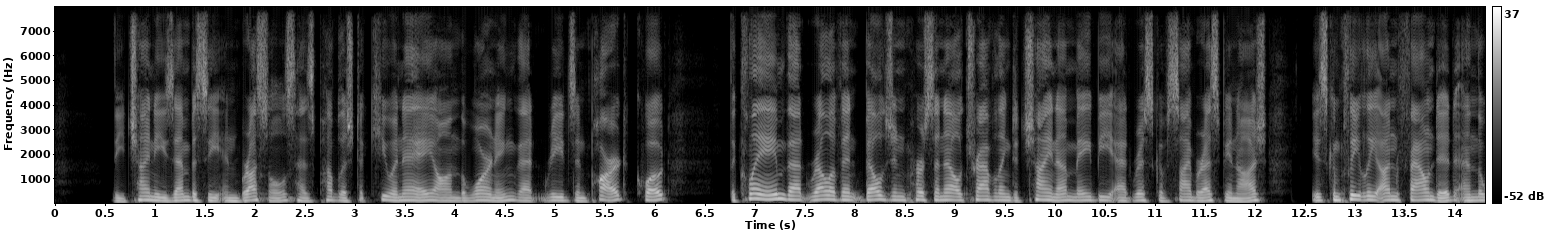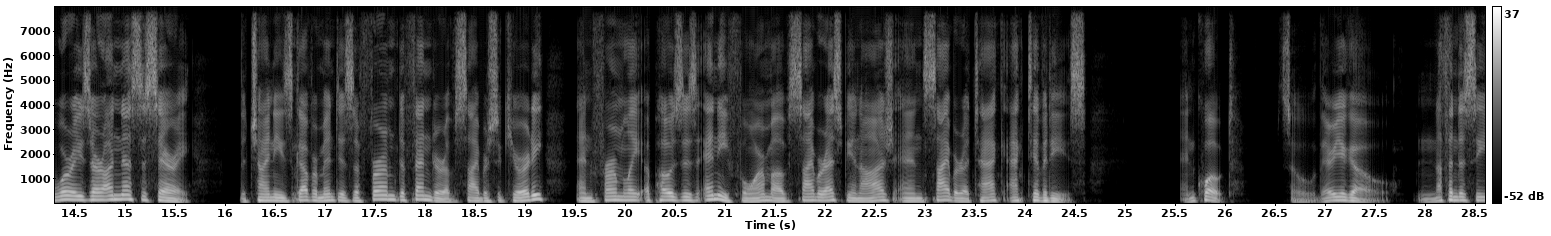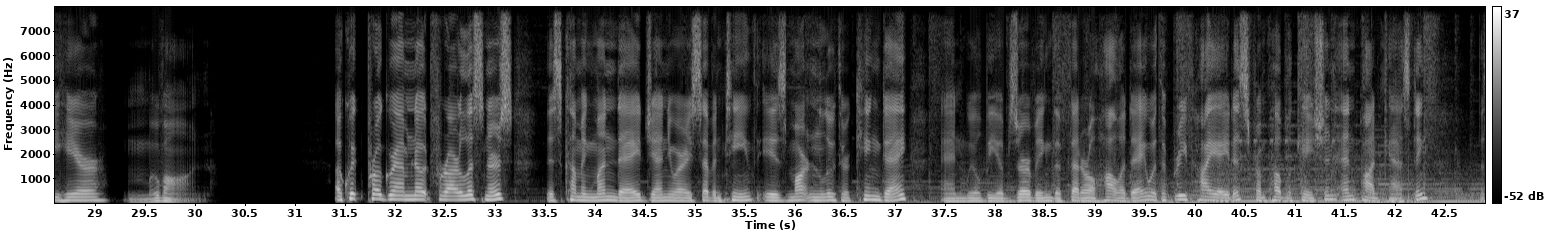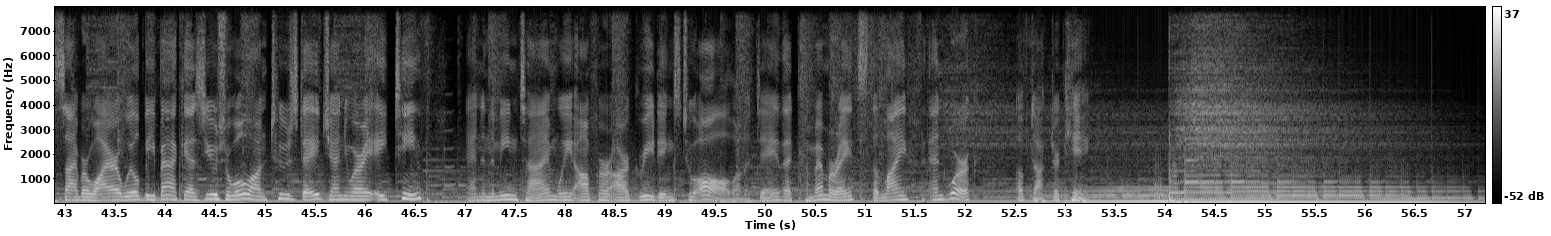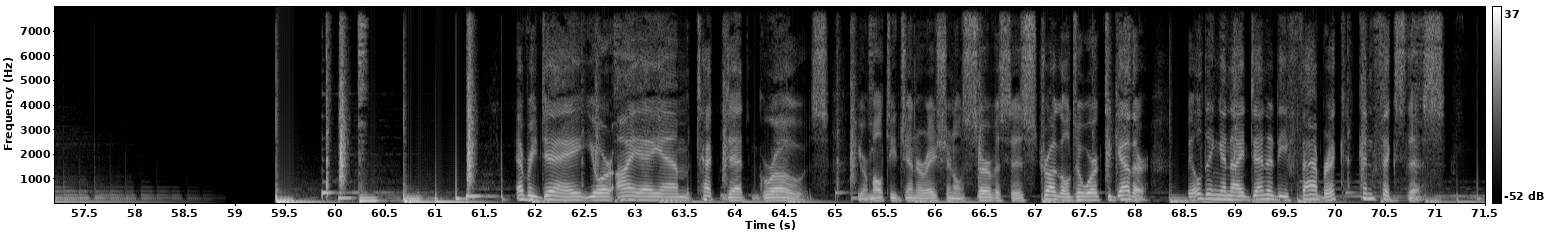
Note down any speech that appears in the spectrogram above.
The Chinese embassy in Brussels has published a Q&A on the warning that reads in part, quote, the claim that relevant Belgian personnel traveling to China may be at risk of cyber espionage is completely unfounded and the worries are unnecessary. The Chinese government is a firm defender of cybersecurity and firmly opposes any form of cyber espionage and cyber attack activities. End quote. So there you go. Nothing to see here. Move on. A quick program note for our listeners. This coming Monday, January 17th, is Martin Luther King Day, and we'll be observing the federal holiday with a brief hiatus from publication and podcasting. The Cyberwire will be back as usual on Tuesday, January 18th, and in the meantime, we offer our greetings to all on a day that commemorates the life and work of Dr. King. Every day, your IAM tech debt grows. Your multi generational services struggle to work together. Building an identity fabric can fix this.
